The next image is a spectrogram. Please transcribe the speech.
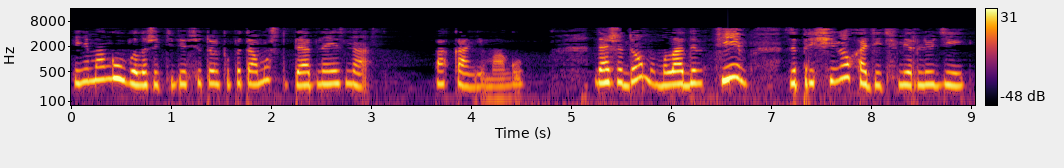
Я не могу выложить тебе все только потому, что ты одна из нас. Пока не могу. Даже дома молодым феям запрещено ходить в мир людей,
